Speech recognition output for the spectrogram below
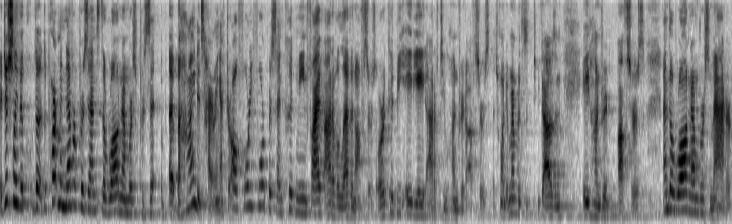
Additionally, the, the department never presents the raw numbers present, uh, behind its hiring. After all, 44% could mean 5 out of 11 officers, or it could be 88 out of 200 officers. 20, remember, this is 2,800 officers. And the raw numbers matter.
